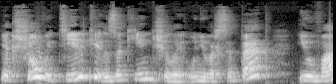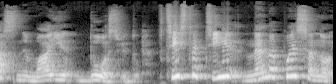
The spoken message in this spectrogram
якщо ви тільки закінчили університет і у вас немає досвіду. В цій статті не написано,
